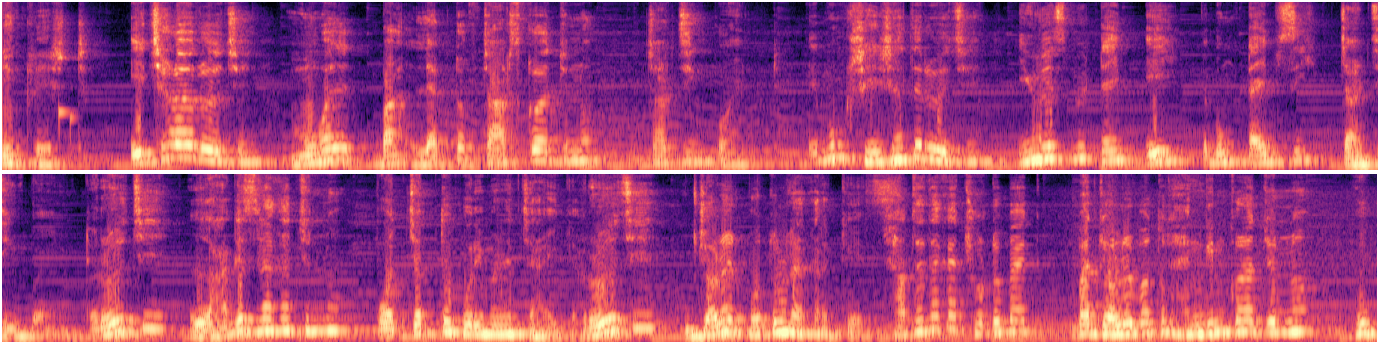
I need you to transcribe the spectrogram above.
নেক রেস্ট এছাড়াও রয়েছে মোবাইল বা ল্যাপটপ চার্জ করার জন্য চার্জিং পয়েন্ট এবং সেই সাথে রয়েছে ইউএসবি টাইপ এ এবং টাইপ সি চার্জিং পয়েন্ট। রয়েছে লাগেজ রাখার জন্য পর্যাপ্ত পরিমাণে জায়গা। রয়েছে জলের বোতল রাখার কেস সাথে থাকা ছোট ব্যাগ বা জলের বোতল হ্যাঙ্গিং করার জন্য হুক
